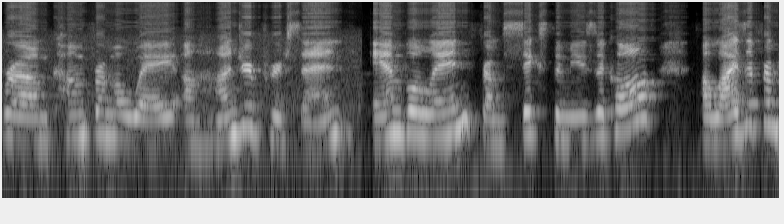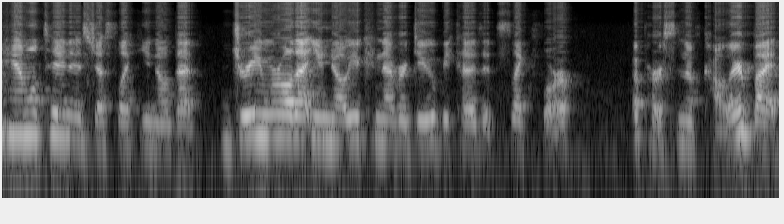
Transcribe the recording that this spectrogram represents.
from Come From Away, 100%. Anne Boleyn from Six the Musical. Eliza from Hamilton is just like, you know, that dream role that you know you can never do because it's like for a person of color, but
